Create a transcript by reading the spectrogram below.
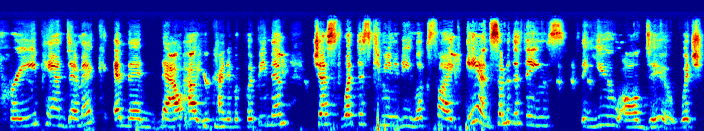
pre-pandemic and then now how you're kind of equipping them just what this community looks like and some of the things that you all do which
